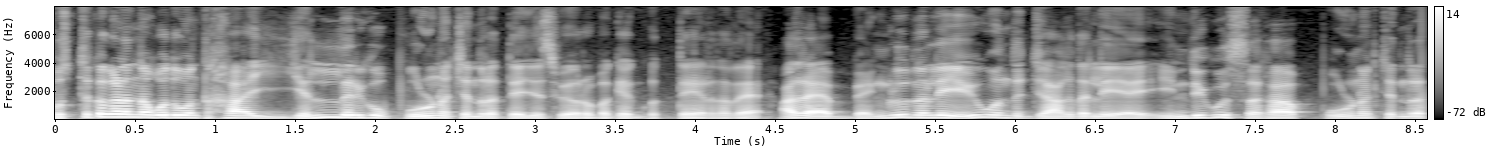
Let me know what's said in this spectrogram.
ಪುಸ್ತಕಗಳನ್ನು ಓದುವಂತಹ ಎಲ್ಲರಿಗೂ ಪೂರ್ಣಚಂದ್ರ ತೇಜಸ್ವಿ ಅವರ ಬಗ್ಗೆ ಗೊತ್ತೇ ಇರ್ತದೆ. ಆದರೆ ಬೆಂಗಳೂರಿನಲ್ಲಿ ಈ ಒಂದು ಜಾಗದಲ್ಲಿ ಇಂದಿಗೂ ಸಹ ಪೂರ್ಣಚಂದ್ರ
